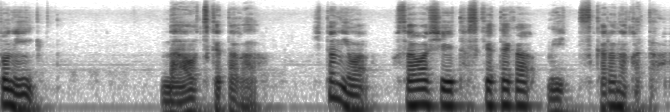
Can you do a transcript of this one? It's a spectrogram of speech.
とに名を付けたが人には ふさわしい助け手が見つからなかった.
